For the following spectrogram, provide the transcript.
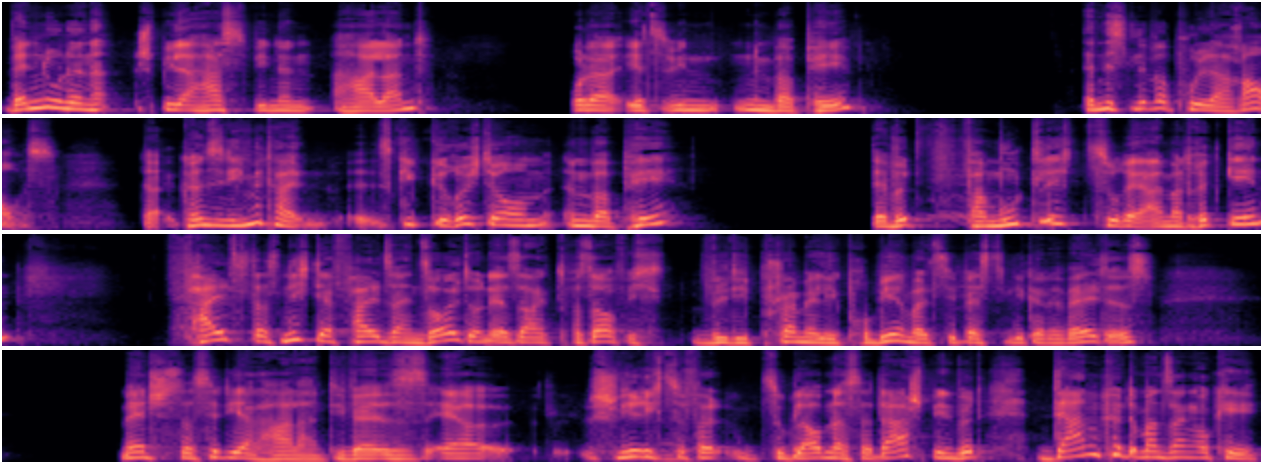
Wenn du einen Spieler hast wie einen Haaland oder jetzt wie einen Mbappé, dann ist Liverpool da raus. Da können sie nicht mithalten. Es gibt Gerüchte um Mbappé, der wird vermutlich zu Real Madrid gehen. Falls das nicht der Fall sein sollte und er sagt, pass auf, ich will die Premier League probieren, weil es die beste Liga der Welt ist, Manchester City hat Haaland. Die wäre, es ist eher schwierig zu, zu glauben, dass er da spielen wird. Dann könnte man sagen, okay,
